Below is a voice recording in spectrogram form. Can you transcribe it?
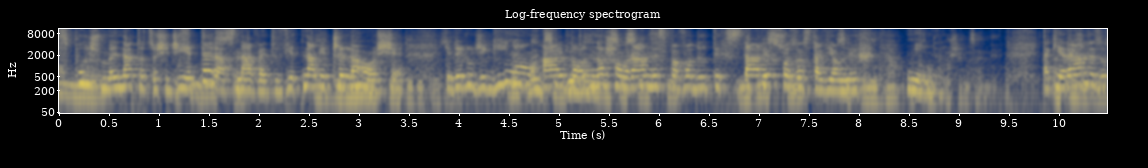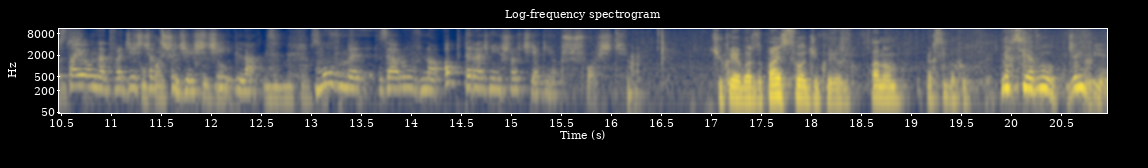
Spójrzmy na to, co się dzieje teraz nawet w Wietnamie czy Laosie, kiedy ludzie giną albo odnoszą rany z powodu tych starych, pozostawionych pour les 20 ou min. 30 prochaines années. Takie rany zostają na On parle que du 20-30 présent, lat. Mówmy zarówno o teraźniejszości, jak i o przyszłości. Dziękuję bardzo Państwu, dziękuję Panom. Merci beaucoup. Merci à vous. Dziękuję.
